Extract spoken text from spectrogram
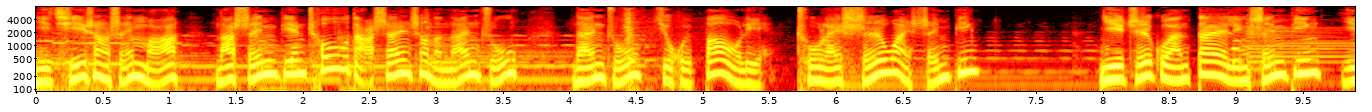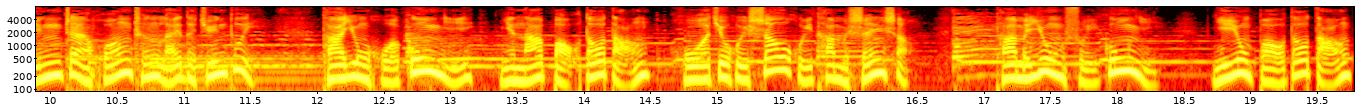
你骑上神马，拿神鞭抽打山上的楠竹，楠竹就会爆裂出来十万神兵。你只管带领神兵迎战皇城来的军队，他用火攻你，你拿宝刀挡，火就会烧回他们身上；他们用水攻你，你用宝刀挡，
